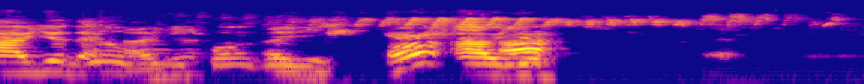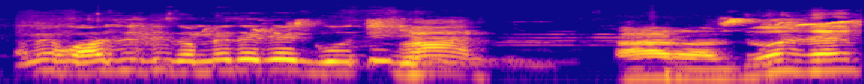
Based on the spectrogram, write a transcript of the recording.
આવજો આવજો. અમે હોવા સુધી ગમે તે કઈ ગોતી જઈએ. હાર. હારું હારું. જો સાહેબ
